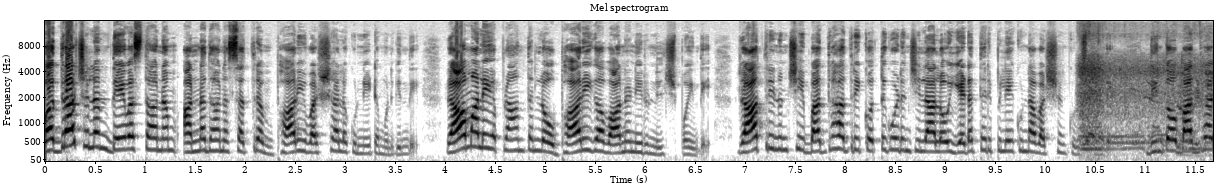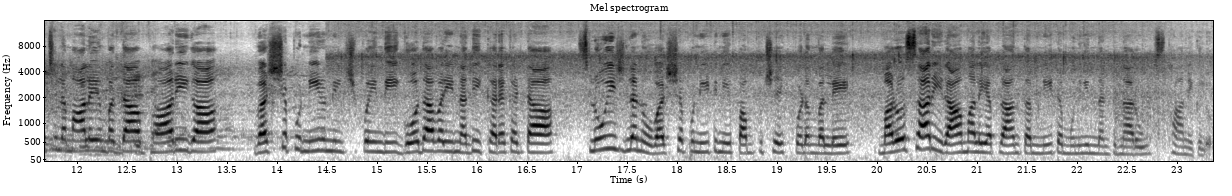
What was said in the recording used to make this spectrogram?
భద్రాచలం దేవస్థానం అన్నదాన సత్రం భారీ వర్షాలకు నీట మునిగింది. రామాలయ ప్రాంతంలో భారీగా వాన నీరు నిలిచిపోయింది. రాత్రి నుంచి భద్రాద్రి కొత్తగూడెం జిల్లాలో ఎడతెరిపి లేకుండా వర్షం కురిసింది. దీంతో భద్రాచలం ఆలయం వద్ద భారీగా వర్షపు నీరు నిలిచిపోయింది. గోదావరి నది కరకట్ట స్లూయిజ్లను వర్షపు నీటిని పంపు చేయకపోవడం వల్లే మరోసారి రామాలయ ప్రాంతం నీట మునిగిందంటున్నారు స్థానికులు.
